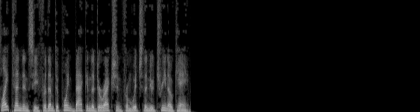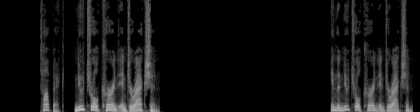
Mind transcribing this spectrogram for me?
slight tendency for them to point back in the direction from which the neutrino came. Neutral current interaction In the neutral current interaction,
